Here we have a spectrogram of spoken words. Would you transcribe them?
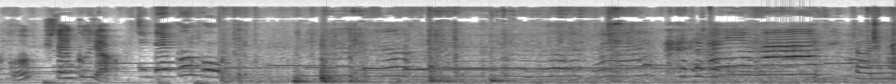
ペンの書く？下行くじゃん。してここ 通りま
